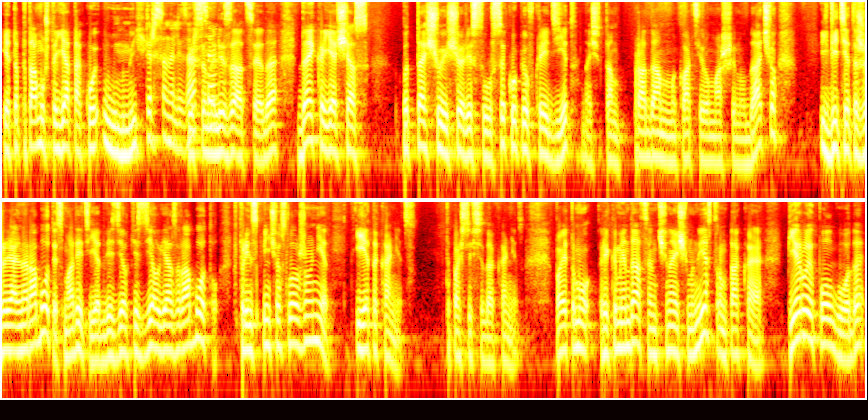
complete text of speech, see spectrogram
Это потому что я такой умный. Персонализация. Персонализация, да. Дай-ка я сейчас подтащу еще ресурсы, купил в кредит, значит, там продам квартиру, машину, дачу, и ведь это же реально работает. Смотрите, я две сделки сделал, я заработал. В принципе, ничего сложного нет. И это конец. Это почти всегда конец. Поэтому рекомендация начинающим инвесторам такая. Первые полгода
